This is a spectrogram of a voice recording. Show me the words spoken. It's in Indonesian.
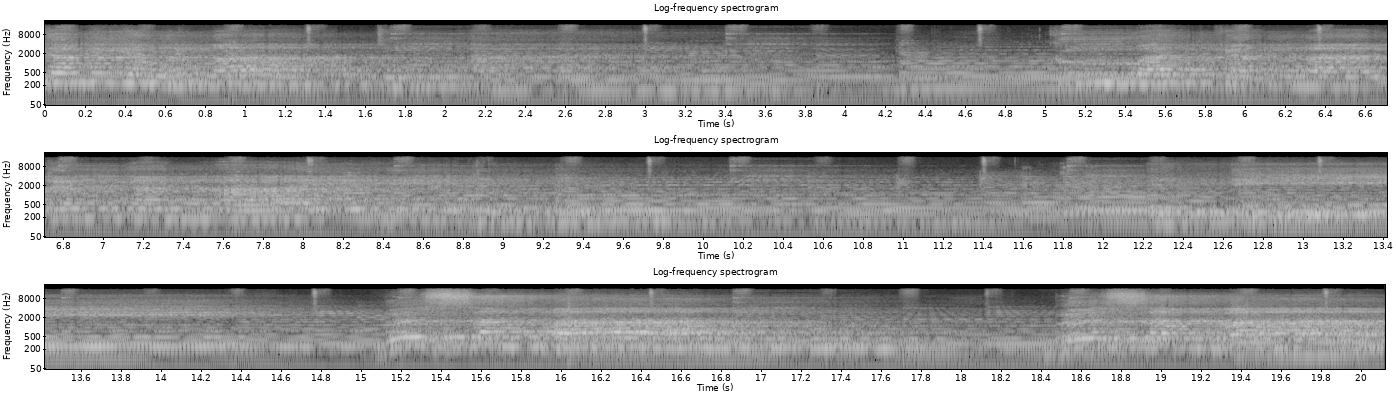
kami yang lemah Tuhan. Kuatkanlah dengan air hidupmu. Ini bersamamu Bersamamu.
